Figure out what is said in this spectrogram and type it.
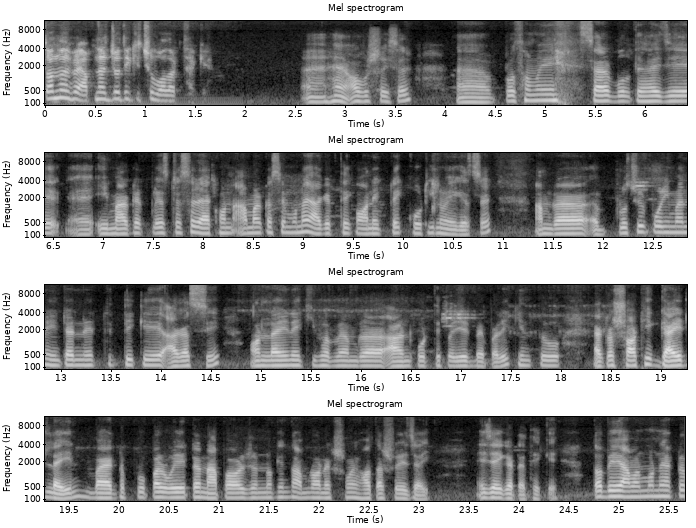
তন্ময় ভাই, আপনার যদি কিছু বলার থাকে। হ্যাঁ অবশ্যই স্যার প্রথমে স্যার বলতে হয় যে এই মার্কেট প্লেসটা স্যার এখন আমার কাছে মনে হয় আগের থেকে অনেকটাই কঠিন হয়ে গেছে। আমরা প্রচুর পরিমাণে ইন্টারনেটের দিকে আগাচ্ছি। অনলাইনে কীভাবে আমরা আর্ন করতে পারি এর ব্যাপারে। কিন্তু একটা সঠিক গাইডলাইন বা একটা প্রপার ওয়েটা না পাওয়ার জন্য কিন্তু আমরা অনেক সময় হতাশ হয়ে যাই। এই জায়গাটা থেকে। তবে আমার মনে হয় একটা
